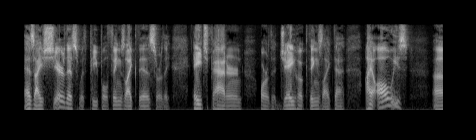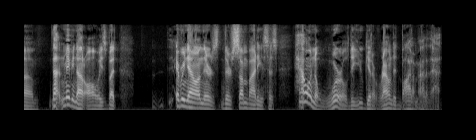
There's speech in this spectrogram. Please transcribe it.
as I share this with people, things like this, or the H pattern, or the J hook, things like that, I always, um, not maybe not always, but every now and there's there's somebody who says, "How in the world do you get a rounded bottom out of that?"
